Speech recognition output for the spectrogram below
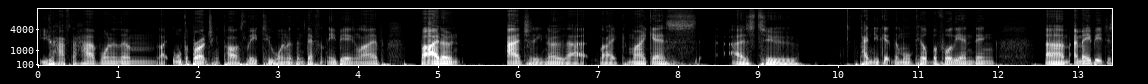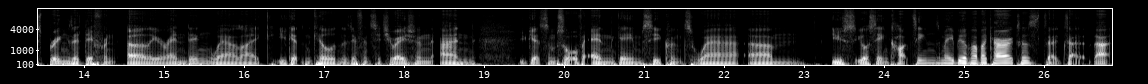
you have to have one of them like all the branching paths lead to one of them definitely being alive, but I don't actually know that. Like my guess as to can you get them all killed before the ending? Um, and maybe it just brings a different earlier ending where like you get them killed in a different situation and you get some sort of end game sequence where um, you you're seeing cutscenes maybe of other characters. That that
